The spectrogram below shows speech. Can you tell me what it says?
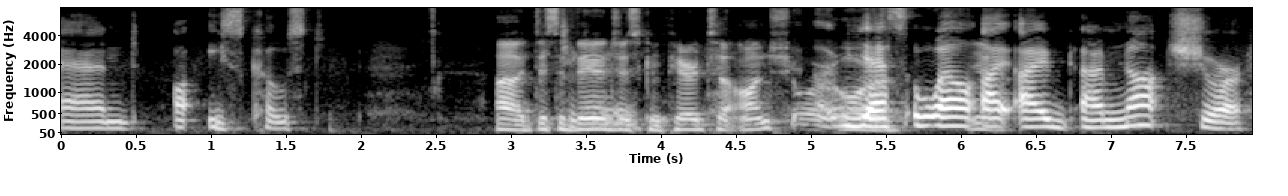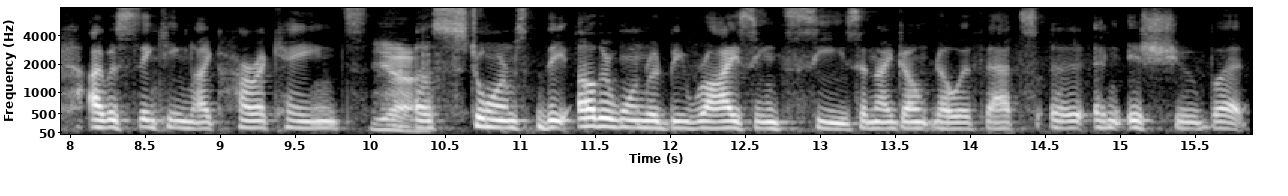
and uh, East Coast uh, disadvantages compared to onshore? Uh, or? Yes, well, yeah. I, I, am not sure. I was thinking like hurricanes, yeah. uh, storms. The other one would be rising seas, and I don't know if that's a, an issue, but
